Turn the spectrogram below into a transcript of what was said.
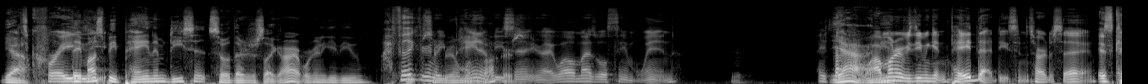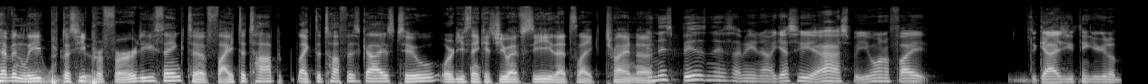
Yeah, It's crazy. They must be paying him decent, so they're just like, all right, we're gonna give you. I feel like if you're gonna be paying him decent, you're like, well, might as well see him win. He's Hmm. Yeah, probably- I I, mean- wonder if he's even getting paid that decent. It's hard to say. Is Kevin Lee? wonder Does he too. prefer? Do you think to fight the top, like the toughest guys too, or do you think it's UFC that's like trying to? In this business, I mean, I guess who you ask, but you want to fight the guys you think you're gonna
